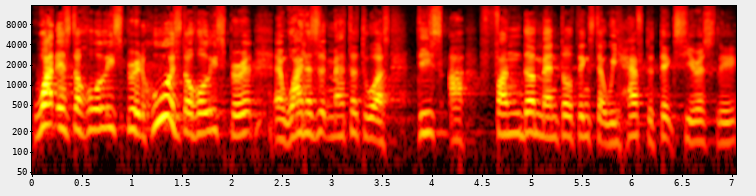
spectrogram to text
What is the Holy Spirit? Who is the Holy Spirit? And why does it matter to us? These are fundamental things that we have to take seriously,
